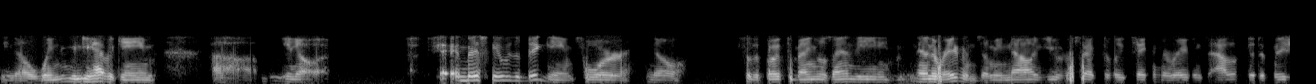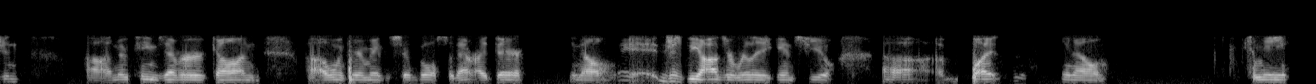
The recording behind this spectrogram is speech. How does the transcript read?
You know, when when you have a game, uh, you know, and basically it was a big game for you know for the both the Bengals and the and the Ravens. I mean, now you've effectively taken the Ravens out of the division. Uh, no team's ever gone uh, went there and made the Super Bowl, so that right there, you know, it, just the odds are really against you. Uh, but you know, to me,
